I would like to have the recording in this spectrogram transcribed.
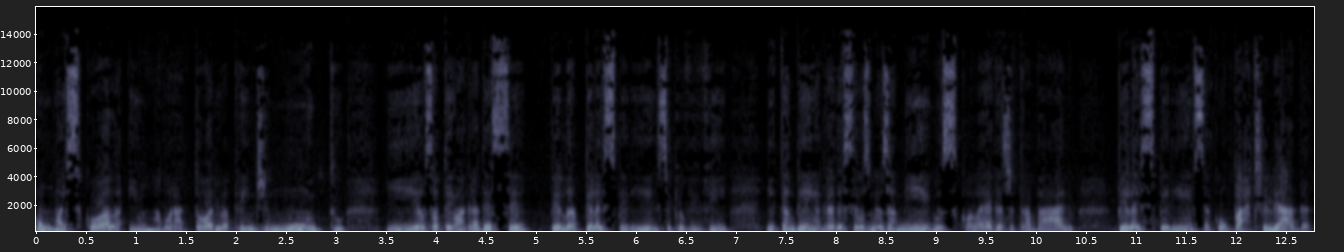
como uma escola e um laboratório. Eu aprendi muito e eu só tenho a agradecer pela, pela experiência que eu vivi e também agradecer aos meus amigos, colegas de trabalho, pela experiência compartilhada.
